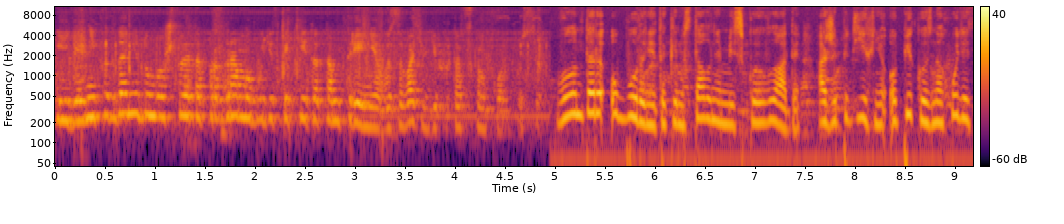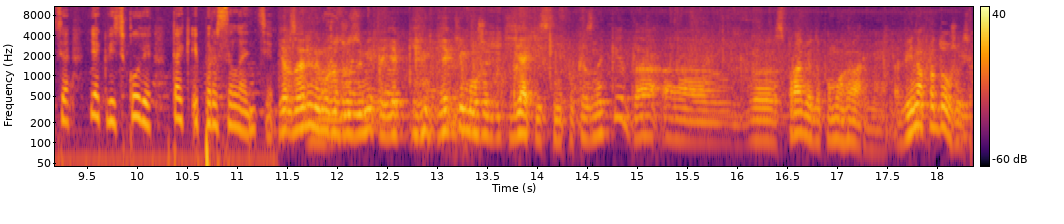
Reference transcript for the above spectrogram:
и я никогда не думала, что эта программа будет какие-то там трения вызывать в депутатском корпусе. Волонтери обурені таким ставленням міської влади, адже під їхньою опікою знаходяться як військові, так і переселенці. Я взагалі не можу зрозуміти, які, які можуть бути якісні показники да, а, в справі допомоги армії. Війна продовжується.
